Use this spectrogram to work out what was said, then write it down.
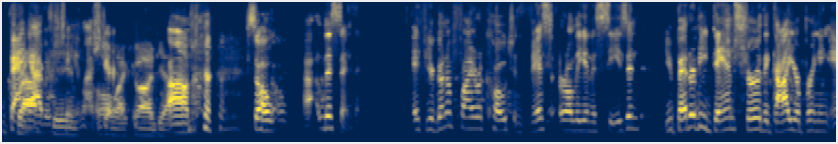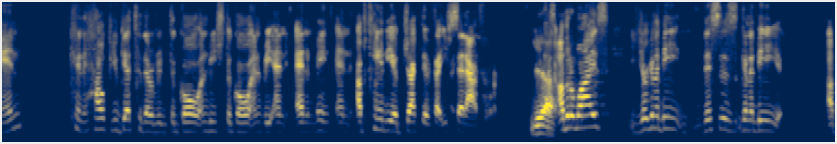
bang Crap average team, last oh year. Oh my god, yeah. Um, so uh, listen, if you're gonna fire a coach this early in the season, you better be damn sure the guy you're bringing in can help you get to the, the goal and reach the goal and re, and and, main, and obtain the objective that you set out for. yeah. Because otherwise, you're gonna be. This is gonna be a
